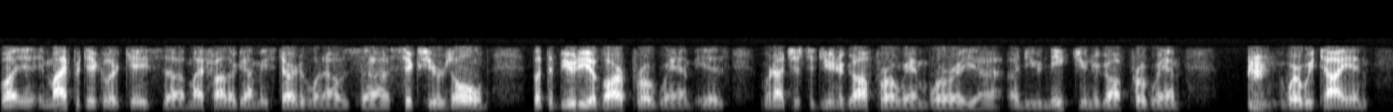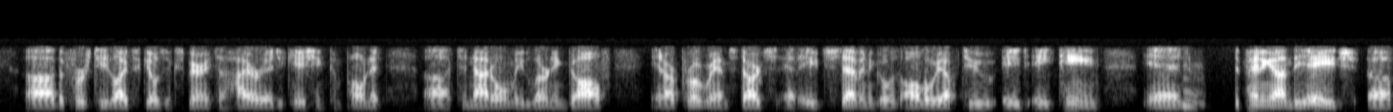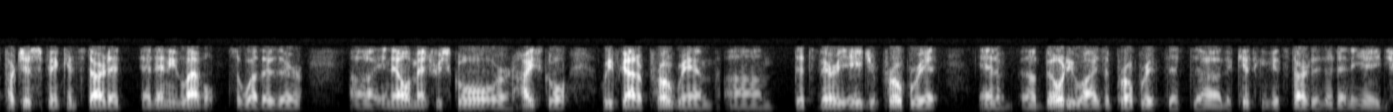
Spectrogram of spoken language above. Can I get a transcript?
Well, in, in my particular case, uh, my father got me started when I was uh, six years old. But the beauty of our program is we're not just a junior golf program. We're a, uh, a unique junior golf program where we tie in uh, the first tee life skills experience, a higher education component uh, to not only learning golf. And our program starts at age seven and goes all the way up to age 18. And hmm. depending on the age, uh, participant can start at at any level. So whether they're uh, in elementary school or in high school, we've got a program um, that's very age appropriate and ability wise appropriate that uh, the kids can get started at any age.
